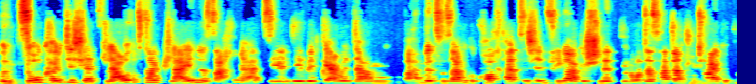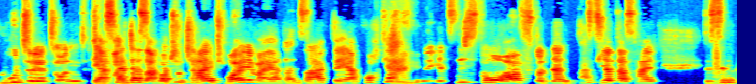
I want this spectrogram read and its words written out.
Und so könnte ich jetzt lauter kleine Sachen erzählen. David Garrett, da haben wir zusammen gekocht, hat sich in den Finger geschnitten und das hat dann total geblutet. Und der fand das aber total toll, weil er dann sagte, er kocht ja jetzt nicht so oft und dann passiert das halt das sind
